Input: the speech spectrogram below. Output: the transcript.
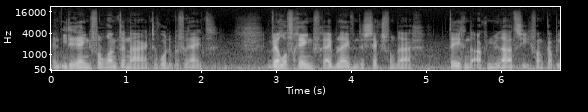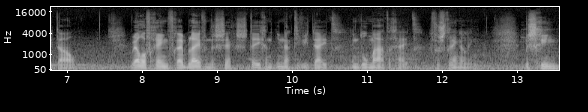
En iedereen verlangt ernaar te worden bevrijd. Wel of geen vrijblijvende seks vandaag tegen de accumulatie van kapitaal. Wel of geen vrijblijvende seks tegen inactiviteit en doelmatigheid, verstrengeling. Misschien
